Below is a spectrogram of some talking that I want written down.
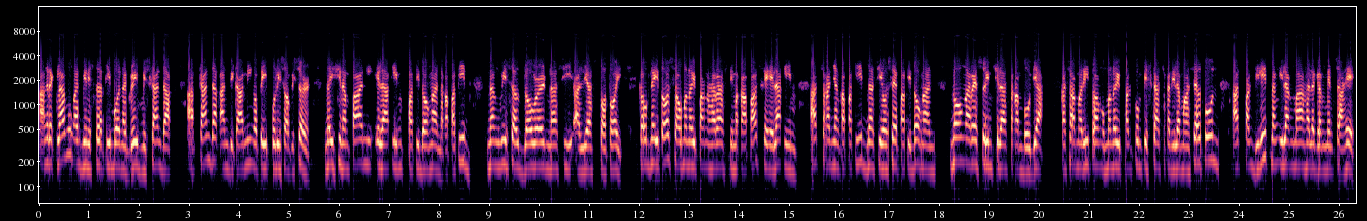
ang reklamong administratibo na grave misconduct at conduct unbecoming of a police officer na isinampa ni Elakim Patidongan na kapatid ng whistleblower na si alias Totoy. Kaugnay ito sa umano'y pangharas ni Makapas kay Elakim at sa kanyang kapatid na si Jose Patidongan noong arestuin sila sa Cambodia. Kasama rito ang umano'y pagkumpiska sa kanilang mga cellphone at pagdilit ng ilang mahalagang mensahe.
